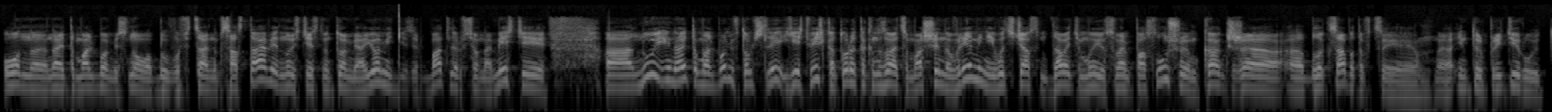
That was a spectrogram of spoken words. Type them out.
Он э, на этом альбоме снова был в официальном составе. Ну, естественно, Томми Айоми, Гизер Батлер, все на месте. А, ну, и на этом альбоме в том числе есть вещь, которая так называется «Машина времени». И вот сейчас давайте мы ее с вами послушаем, как же э, Black Sabbathовцы э, интерпретируют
